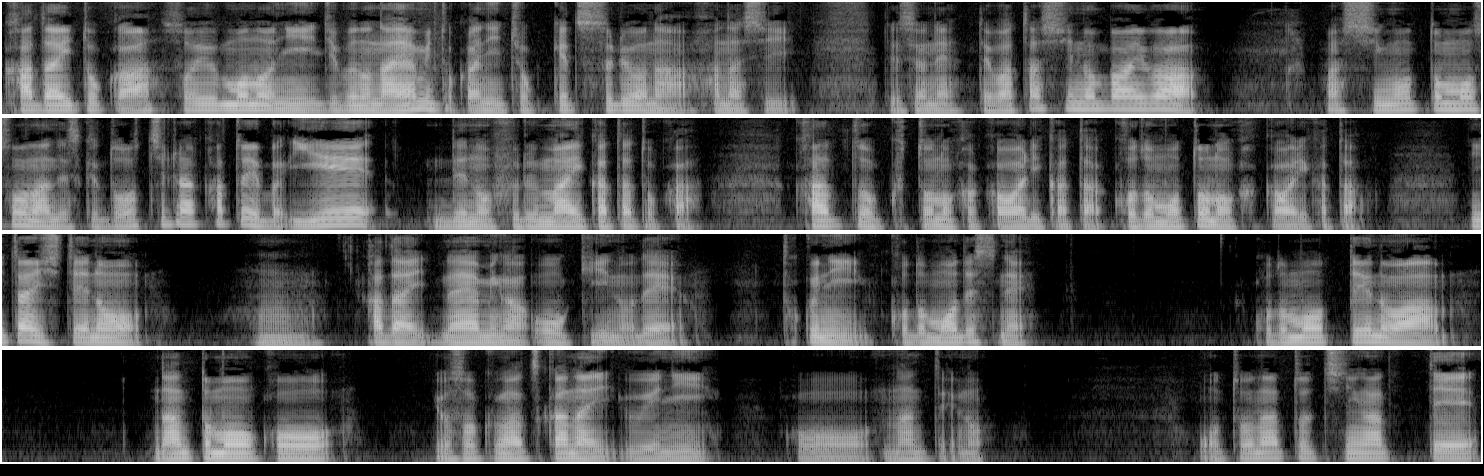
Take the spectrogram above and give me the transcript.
課題とかそういうものに自分の悩みとかに直結するような話ですよね。で私の場合は、まあ、仕事もそうなんですけどどちらかといえば家での振る舞い方とか家族との関わり方子供との関わり方に対しての、うん、課題悩みが大きいので特に子供ですね子供っていうのは何ともこう予測がつかない上にこう何て言うの？大人と違って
